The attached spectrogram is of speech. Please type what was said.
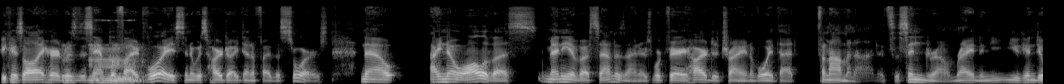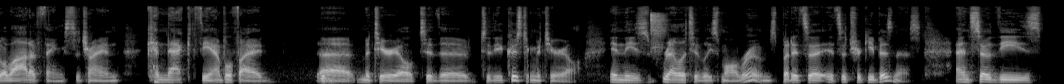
because all i heard was this amplified mm. voice and it was hard to identify the source. Now i know all of us many of us sound designers work very hard to try and avoid that phenomenon. It's a syndrome right? And you, you can do a lot of things to try and connect the amplified uh, material to the to the acoustic material in these relatively small rooms but it's a it's a tricky business. And so these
